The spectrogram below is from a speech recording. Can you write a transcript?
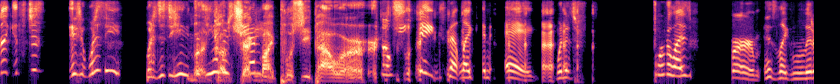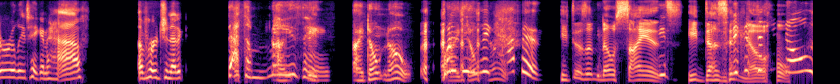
like it's just. It's, what is he? What does he? Does he understand? My pussy power. So he thinks that like an egg, when it's fertilized sperm, has like literally taken half of her genetic. That's amazing. I don't know. what I he don't think know. happens? He doesn't know science. He doesn't Because know. does he know?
